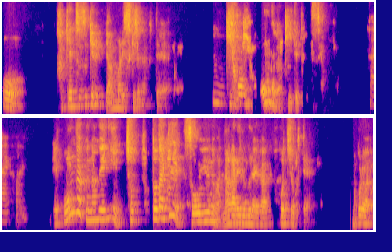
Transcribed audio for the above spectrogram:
をかけ続けるってあんまり好きじゃなくて、うん、基本音楽聴いてたんですよ。はいはい。で、音楽の上にちょっとだけそういうのが流れるぐらいが心地よくて、まあこれは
